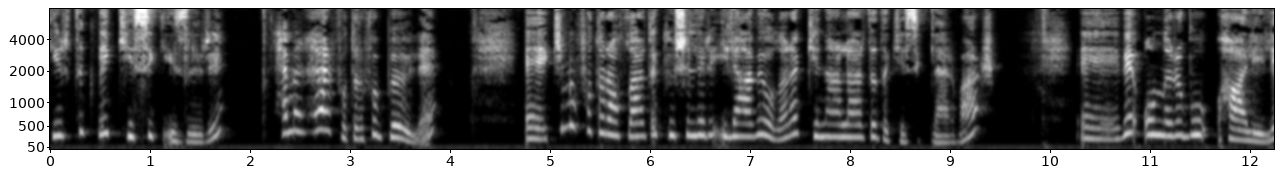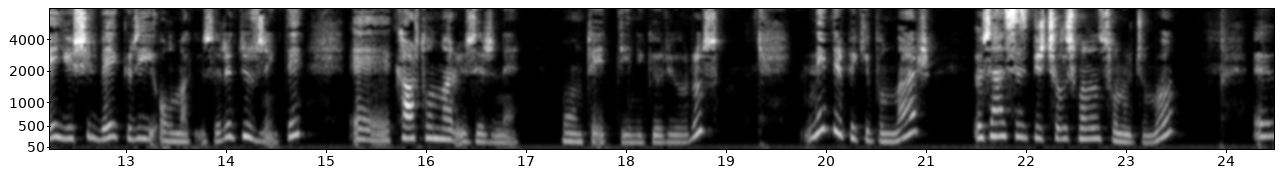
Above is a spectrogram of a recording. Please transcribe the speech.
yırtık ve kesik izleri. Hemen her fotoğrafı böyle. E, kimi fotoğraflarda köşeleri ilave olarak kenarlarda da kesikler var e, ve onları bu haliyle yeşil ve gri olmak üzere düz renkli e, kartonlar üzerine monte ettiğini görüyoruz. Nedir peki bunlar? Özensiz bir çalışmanın sonucu mu? E,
